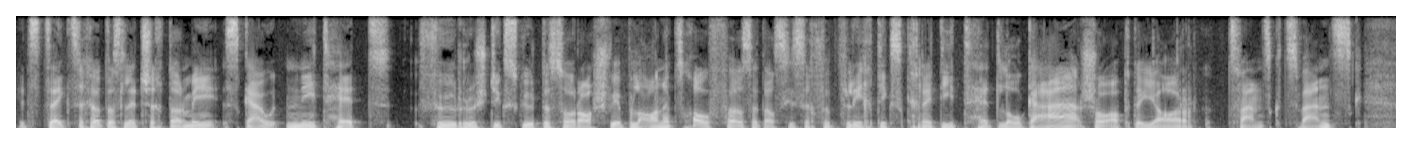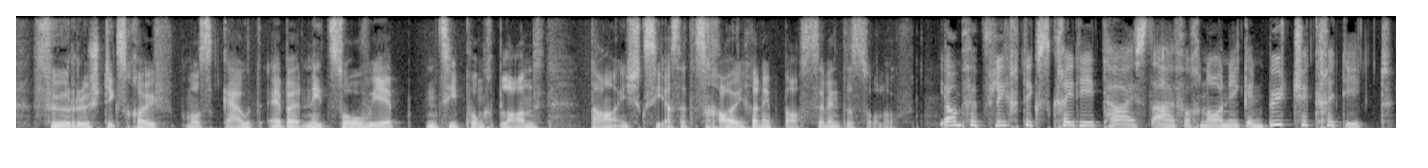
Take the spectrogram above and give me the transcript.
Jetzt zeigt sich ja, dass letztlich die Armee das Geld nicht hat, für Rüstungsgüter so rasch wie planen zu kaufen. Also, dass sie sich Verpflichtungskredit hat geben, schon ab dem Jahr 2020. Für Rüstungskäufe muss Geld eben nicht so wie im Zeitpunkt geplant da war. Also, das kann euch nicht passen, wenn das so läuft. Ja, und Verpflichtungskredit heisst einfach noch nicht ein Budgetkredit.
